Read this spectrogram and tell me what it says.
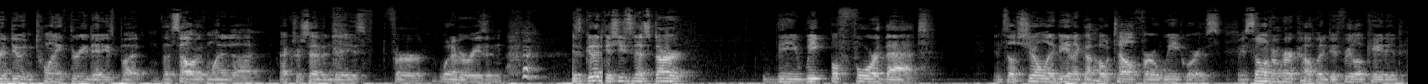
going to do it in 23 days, but the sellers wanted uh, extra seven days for whatever reason. it's good because she's going to start the week before that. And so she'll only be in like a hotel for a week, whereas I mean, someone from her company just relocated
